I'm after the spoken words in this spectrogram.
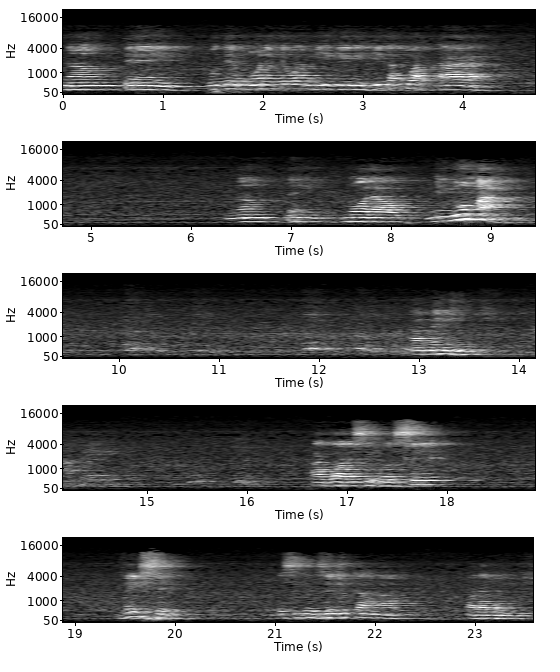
Não tem. O demônio é teu amigo, ele irrita a tua cara. Não tem moral nenhuma. Amém, gente? Amém. Agora, se você vencer esse desejo carnal, parabéns.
